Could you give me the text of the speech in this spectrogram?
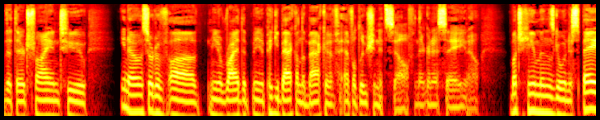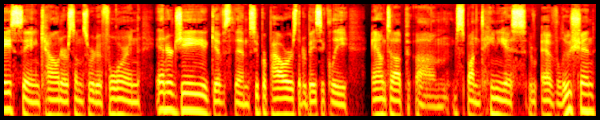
that they're trying to, you know, sort of, uh, you know, ride the, you know, piggyback on the back of evolution itself, and they're going to say, you know, a bunch of humans go into space, they encounter some sort of foreign energy, it gives them superpowers that are basically amped up um, spontaneous evolution.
